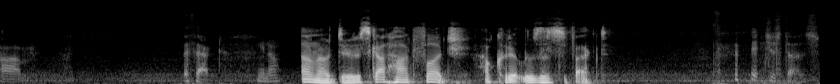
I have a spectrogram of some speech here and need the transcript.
um, effect. You know, I don't know, dude. It's got hot fudge. How could it lose its effect? it just does.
